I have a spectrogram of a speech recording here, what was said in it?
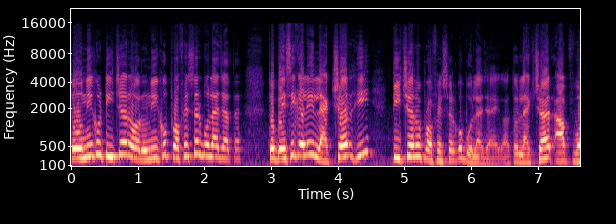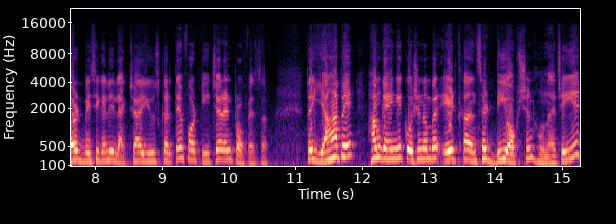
तो उन्हीं को टीचर और उन्हीं को प्रोफेसर बोला जाता है। तो बेसिकली लेक्चर ही टीचर और प्रोफेसर को बोला जाएगा। तो लेक्चर आप वर्ड बेसिकली लेक्चर यूज़ करते हैं फॉर टीचर एंड प्रोफेसर तो यहाँ पे हम कहेंगे क्वेश्चन नंबर एट का आंसर डी ऑप्शन होना चाहिए।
